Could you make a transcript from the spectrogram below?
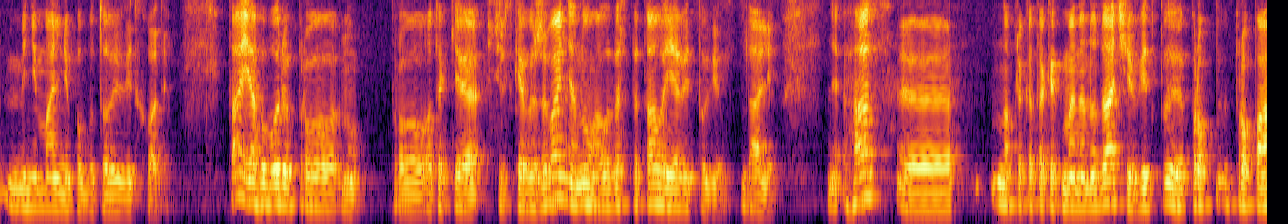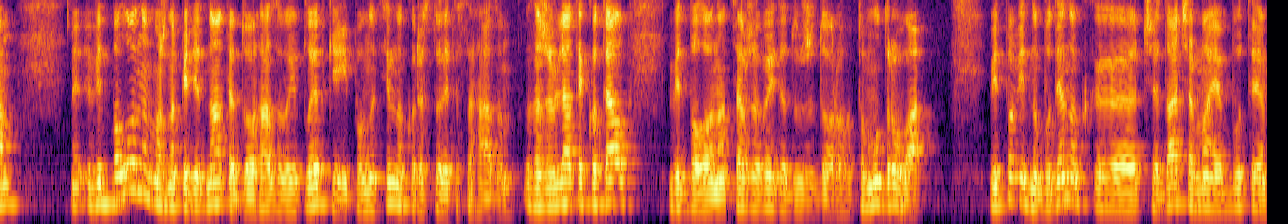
мінімальні побутові відходи. Та я говорю про, ну, про отаке сільське виживання, ну, але ви спитали, я відповів. Далі. газ, е, наприклад, так як в мене на дачі, від е, про- пропан. Від балона можна під'єднати до газової плитки і повноцінно користуватися газом. Заживляти котел від балона це вже вийде дуже дорого, тому дрова. Відповідно, будинок е, чи дача має бути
